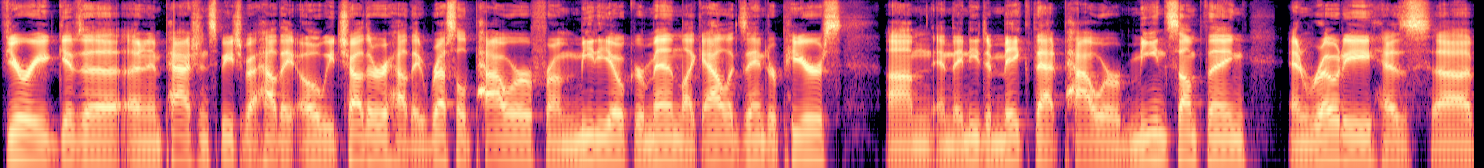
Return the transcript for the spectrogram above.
Fury gives a, an impassioned speech about how they owe each other, how they wrestled power from mediocre men like Alexander Pierce, um, and they need to make that power mean something. And Rhodey has, uh,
